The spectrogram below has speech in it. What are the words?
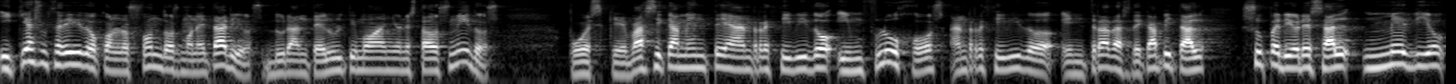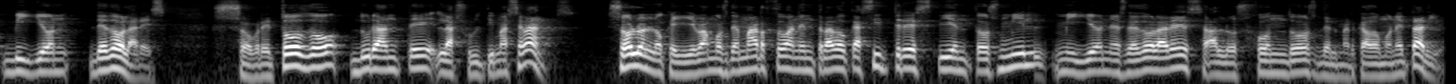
¿Y qué ha sucedido con los fondos monetarios durante el último año en Estados Unidos? Pues que básicamente han recibido influjos, han recibido entradas de capital superiores al medio billón de dólares, sobre todo durante las últimas semanas. Solo en lo que llevamos de marzo han entrado casi 300.000 millones de dólares a los fondos del mercado monetario.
